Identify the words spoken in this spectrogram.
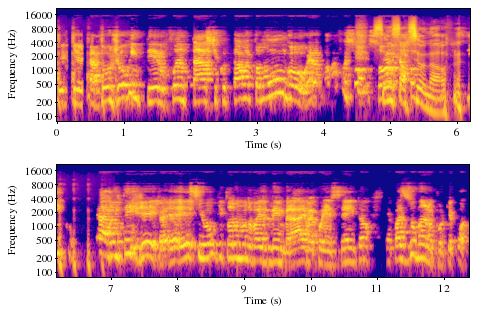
ele, ele catou o jogo inteiro, fantástico, tal, mas tomou um gol. Era, foi só, só Sensacional. Cinco. Cara, não tem jeito. É esse um que todo mundo vai lembrar e vai conhecer, então é quase desumano, porque, pô,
